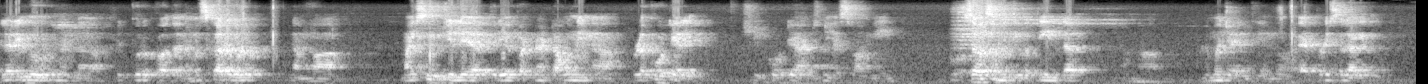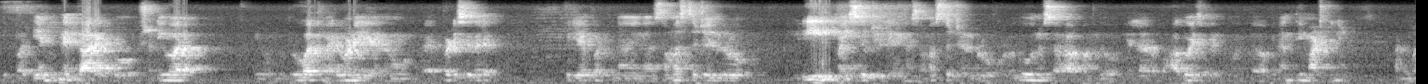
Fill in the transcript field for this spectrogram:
ಎಲ್ಲರಿಗೂ ನನ್ನ ಹೃತ್ಪೂರ್ವಕವಾದ ನಮಸ್ಕಾರಗಳು. ನಮ್ಮ ಮೈಸೂರು ಜಿಲ್ಲೆಯ ಪಿರಿಯಪಟ್ಟಣ ಟೌನಿನ ಉಳಕೋಟೆಯಲ್ಲಿ ಶ್ರೀ ಕೋಟೆ ಆಂಜನೇಯ ಸ್ವಾಮಿ ಉತ್ಸವ ಸಮಿತಿ ವತಿಯಿಂದ ನಮ್ಮ ಹನುಮ ಜಯಂತಿಯನ್ನು ಏರ್ಪಡಿಸಲಾಗಿದೆ. ಇಪ್ಪತ್ತೆಂಟನೇ ತಾರೀಕು ಶನಿವಾರ ಈ ಒಂದು ಬೃಹತ್ ಮೆರವಣಿಗೆಯನ್ನು ಏರ್ಪಡಿಸಿದರೆ ಪಿರಿಯಪಟ್ಟಣದ ಸಮಸ್ತ ಜನರು, ಇಡೀ ಮೈಸೂರು ಜಿಲ್ಲೆಯ ಸಮಸ್ತ ಜನರು ಕೊಡಗುವನ್ನು ಸಹ ಬಂದು ಎಲ್ಲರೂ ಭಾಗವಹಿಸಬೇಕು ಅಂತ ವಿನಂತಿ ಮಾಡ್ತೀನಿ. ಹನುಮ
